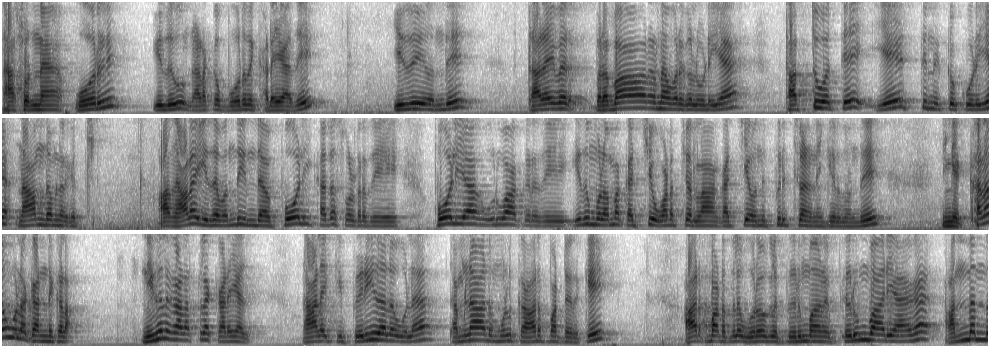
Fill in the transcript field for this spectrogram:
நான் சொன்னேன் ஒரு இதுவும் நடக்க போகிறது கிடையாது. இது வந்து தலைவர் பிரபாரன் அவர்களுடைய தத்துவத்தை ஏற்று நிற்கக்கூடிய நாம் தமிழர் கட்சி. அதனால் இதை வந்து இந்த போலி கதை சொல்கிறது போலியாக உருவாக்குறது இது மூலமாக கட்சியை உடச்சிடலாம் கட்சியை வந்து பிரிச்சலாம் நினைக்கிறது வந்து நீங்கள் கனவுல கண்டுக்கலாம். நிகழ்காலத்தில் கிடையாது. நாளைக்கு பெரியதளவில் தமிழ்நாடு முழுக்க ஆர்ப்பாட்டம் இருக்குது ஆர்ப்பாட்டத்தில் உறவுகள் பெரும்பா பெரும்பாரியாக அந்தந்த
